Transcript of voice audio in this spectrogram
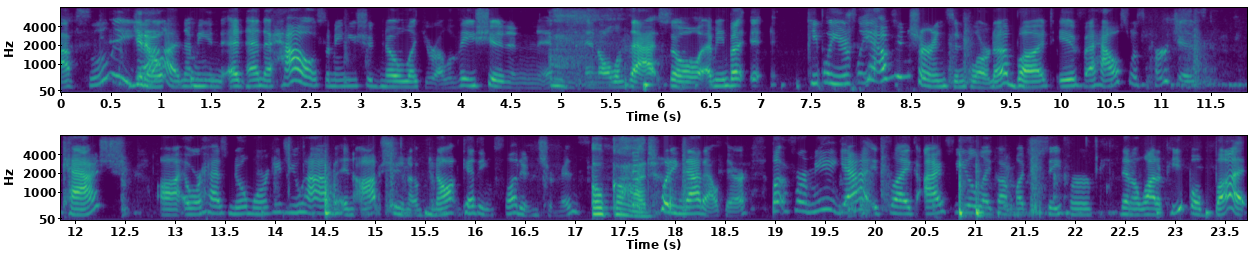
Absolutely, You yeah. know, and I mean, and and a house. I mean, you should know like your elevation and and, and all of that. So I mean, but it, people usually have insurance in Florida. But if a house was purchased cash. Uh, or has no mortgage, you have an option of not getting flood insurance. oh just putting that out there. But for me, yeah, it's like I feel like I'm much safer than a lot of people, but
